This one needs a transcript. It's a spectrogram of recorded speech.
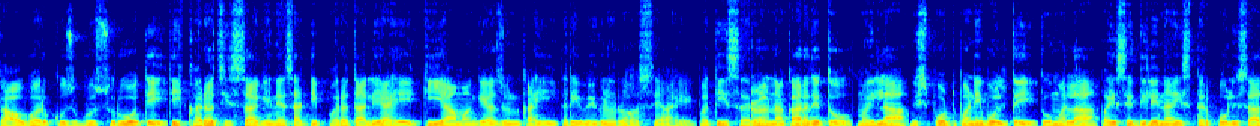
गावभर कुजबूज सुरू होते. ती खरंच हिस्सा घेण्यासाठी परत आली आहे की यामागे अजून काही तरी वेगळं रहस्य आहे. पती सरळ नकार देतो. महिला विस्फोटपणे बोलते तू मला पैसे दिले नाहीस तर पोलिसात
